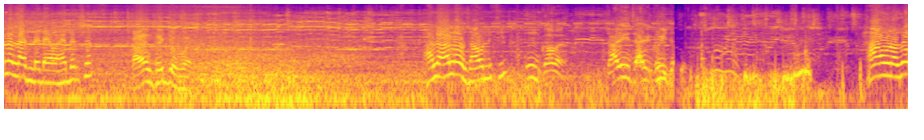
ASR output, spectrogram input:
કોને લાડ લડાવ્યા હે દર્શન? કાયલ થઈ ગયો ભાઈ. હાલો હાલો જાવ નથી હું ગાવે જાવી જાવી ગઈ જાઓ. હા હમણાં જો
